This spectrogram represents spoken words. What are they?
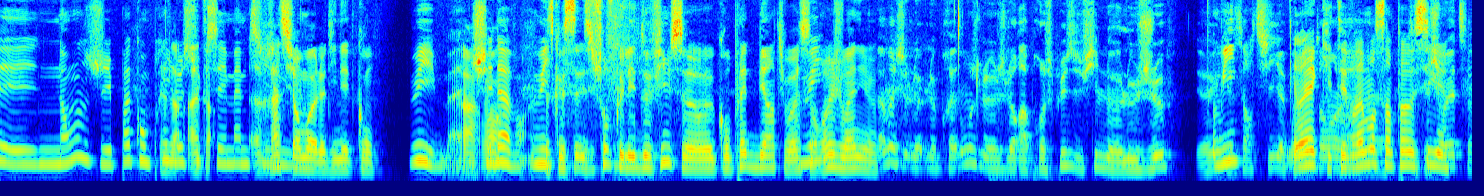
et non, j'ai pas compris le succès, attends. même si. Rassure-moi, le dîner de con. Oui, bah, Ah, chef-d'œuvre. Oui. Parce que c'est- je trouve que les deux films se complètent bien, tu vois, se Oui. rejoignent. Ah, moi, je- le, le prénom, je le, je le rapproche plus du film Le Jeu. euh, Oui. Qui est sorti il y a pas Ouais, longtemps, qui était là, vraiment euh, sympa aussi. chouette, ça.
